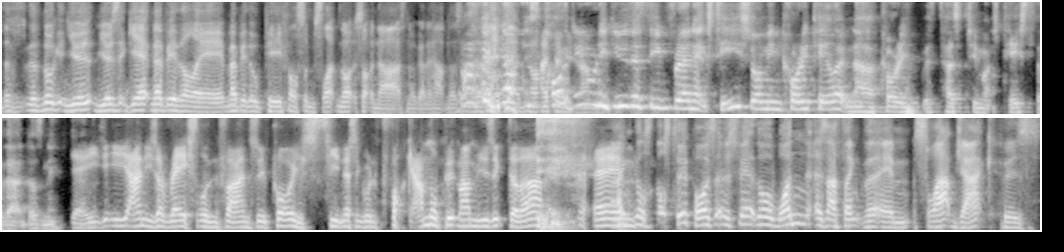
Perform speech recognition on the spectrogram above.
They've, they've not got mu- music yet. Maybe they'll uh, maybe they'll pay for some Slipknot. Something. Nah, it's not going to happen. Is I think not. No, I Corey, think they already do the theme for NXT, so I mean, Corey Taylor. Nah, Corey has too much taste for that, doesn't he? Yeah, he, he, and he's a wrestling fan, so he probably seen this and going, "Fuck, I'm not putting my music to that." Um, there's, there's two positives for it though. One is I think that um, Slapjack, who's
